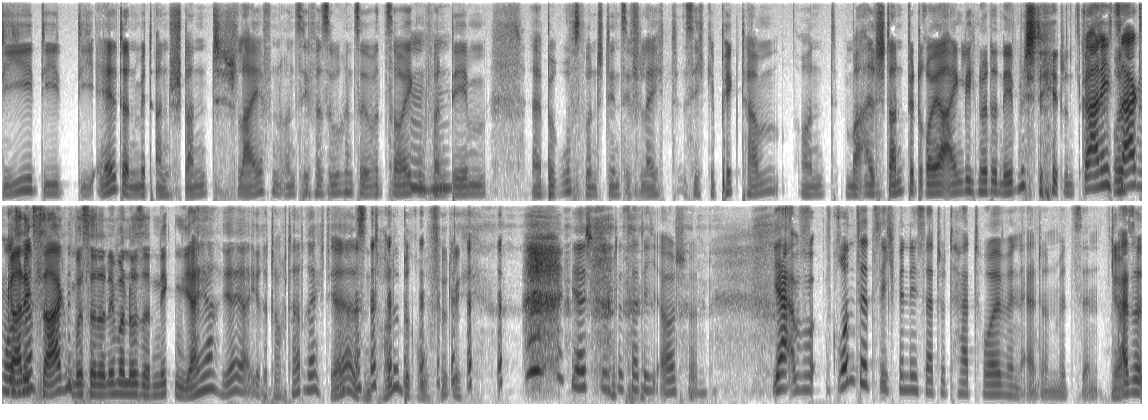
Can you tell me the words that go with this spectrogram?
die, die die Eltern mit an Stand schleifen und sie versuchen zu überzeugen Mhm. von dem äh, Berufswunsch, den sie vielleicht sich gepickt haben und man als Standbetreuer eigentlich nur daneben steht und Gar nichts und sagen muss. gar ne? nichts sagen muss, sondern immer nur so nicken. Ja, ja, ja, ja, ihre Tochter hat recht. Ja, ja, das ist ein toller Beruf, wirklich. Ja, stimmt, das hatte ich auch schon. Ja, grundsätzlich finde ich es ja total toll, wenn Eltern mit sind. Ja. Also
